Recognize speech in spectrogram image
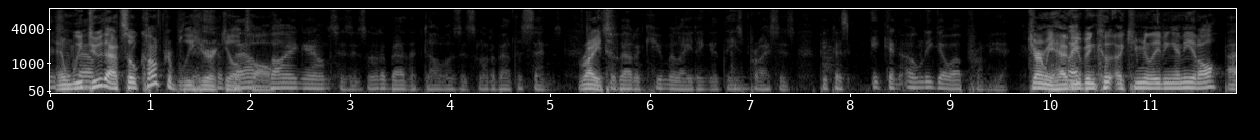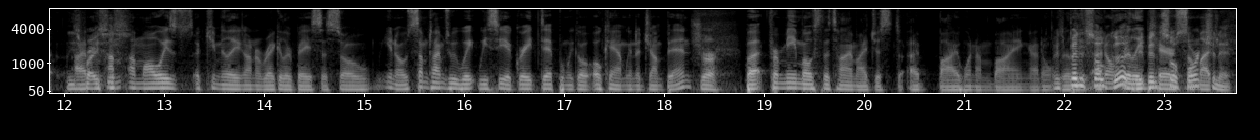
It's and we do that so comfortably here at it's Guildhall. about buying ounces. It's not about the dollars. It's not about the cents. Right. It's about accumulating at these prices because it can only go up from here. Jeremy, have you been co- accumulating any at all? Uh, these I'm, prices? I'm, I'm always accumulating on a regular basis. So you know, sometimes we wait, we see a great dip, and we go, okay, I'm going to jump in. Sure. But for me, most of the time, I just I buy when I'm buying. I don't. It's really, been so I don't good. Really We've been so fortunate.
